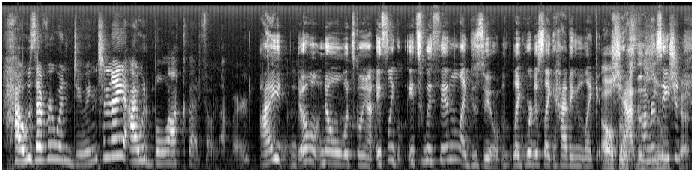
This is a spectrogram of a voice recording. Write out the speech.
"How's everyone doing tonight?" I would block that phone number. I don't know what's going on. It's like it's within like Zoom. Like we're just like having like Oh, so it's chat the Zoom conversation. chat.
